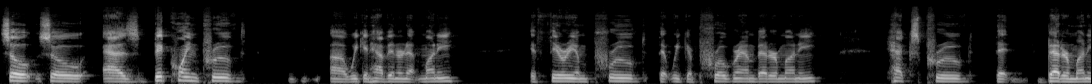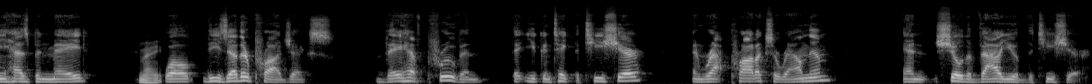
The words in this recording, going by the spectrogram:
so so as Bitcoin proved uh, we can have internet money. Ethereum proved that we can program better money. Hex proved that better money has been made. Right. Well, these other projects, they have proven that you can take the T share and wrap products around them and show the value of the T share.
